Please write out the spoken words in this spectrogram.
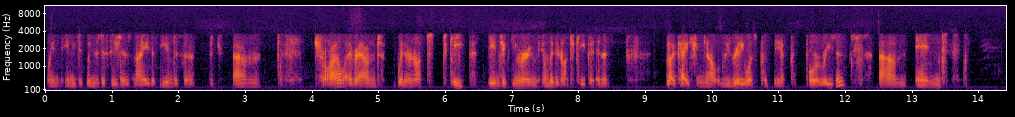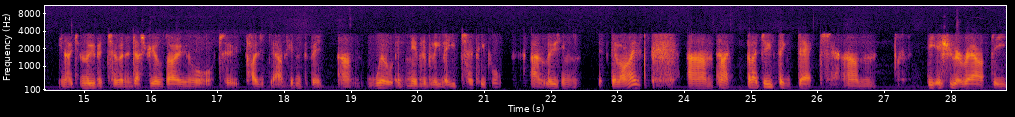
when any when the decision is made at the end of the, the um, trial around whether or not to keep the injecting room and whether or not to keep it in its location. You know, it really was put there for a reason, um, and you know, to move it to an industrial zone or to close it down, heaven forbid, um, will inevitably lead to people uh, losing their lives. Um, and I, but I do think that um, the issue around the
